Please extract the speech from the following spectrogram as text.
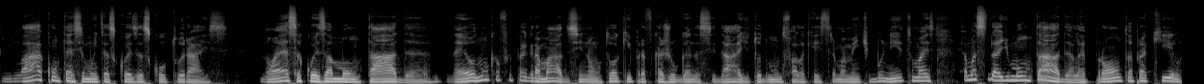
e lá acontecem muitas coisas culturais. Não é essa coisa montada, né? Eu nunca fui para Gramado, assim, não tô aqui para ficar julgando a cidade. Todo mundo fala que é extremamente bonito, mas é uma cidade montada, ela é pronta para aquilo.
